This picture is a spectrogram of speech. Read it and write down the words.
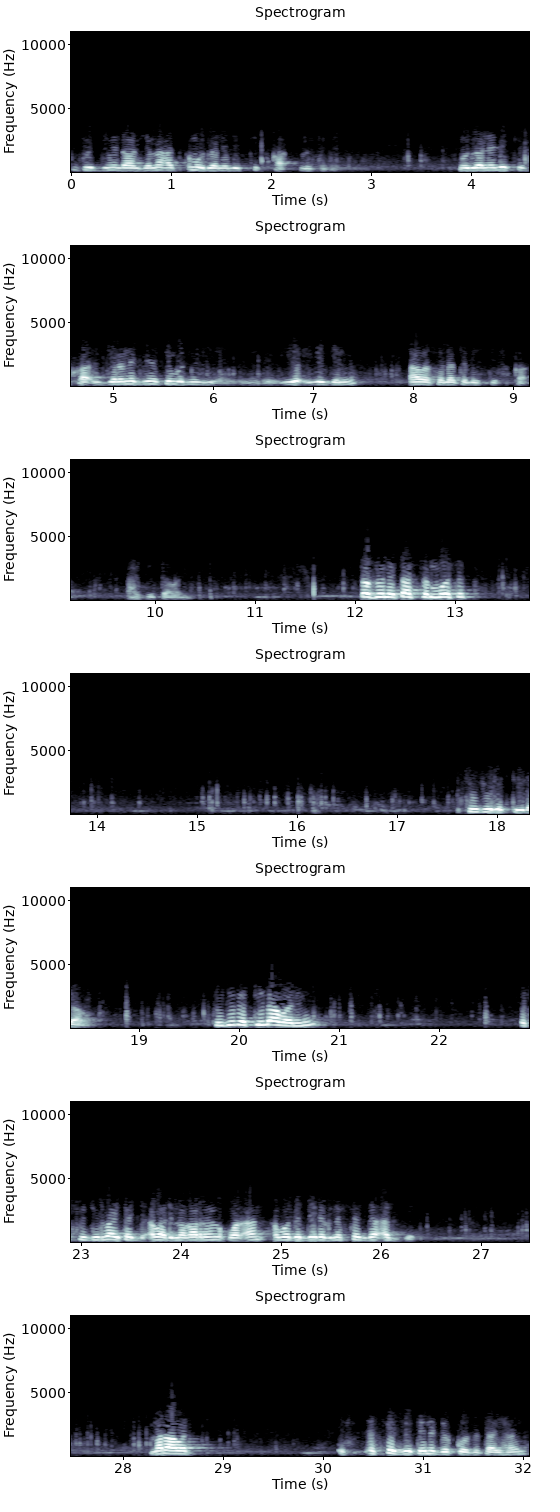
تتوجه من الجماعة أمود وأنا الاستسقاء مثلا. أمود وأنا الاستسقاء الجرن الدين سمود يجن. أو صلاة الاستسقاء. أحسن توني تظن تسموست سجود التلاوة. سجود التلاوة السجود واي تج أود مغرن القرآن أود الديرك نستجد أجل مراوت السجدتين الدكوزة تايهان؟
